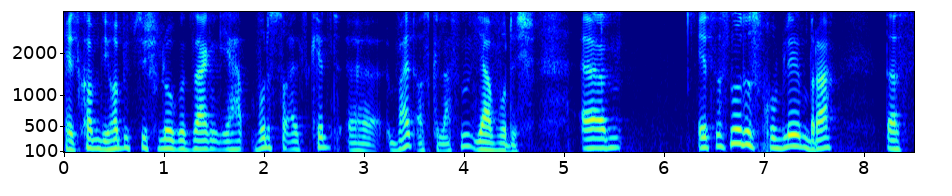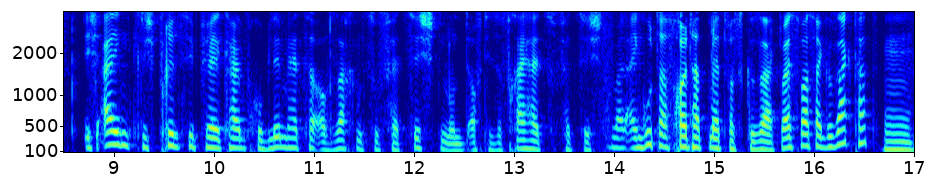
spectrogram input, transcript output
Jetzt kommen die Hobbypsychologen und sagen, ja, wurdest du als Kind äh, im Wald ausgelassen? Ja, wurde ich. Ähm, jetzt ist nur das Problem, bra, dass ich eigentlich prinzipiell kein Problem hätte, auf Sachen zu verzichten und auf diese Freiheit zu verzichten, weil ein guter Freund hat mir etwas gesagt. Weißt du, was er gesagt hat? Mhm.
